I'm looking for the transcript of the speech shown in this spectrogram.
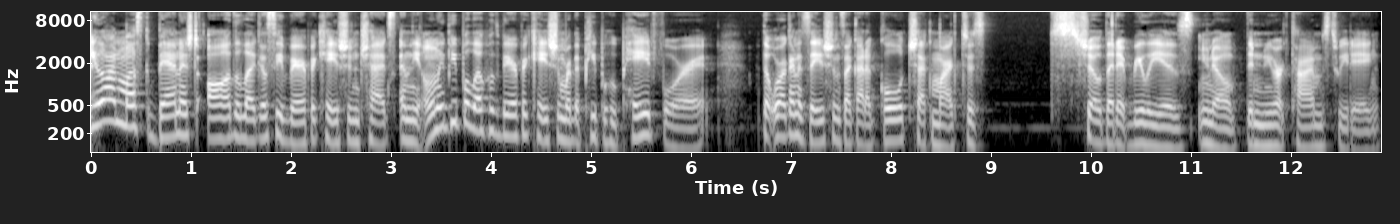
Elon Musk banished all the legacy verification checks, and the only people left with verification were the people who paid for it. The organizations that got a gold check mark just show that it really is, you know, the New York Times tweeting.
